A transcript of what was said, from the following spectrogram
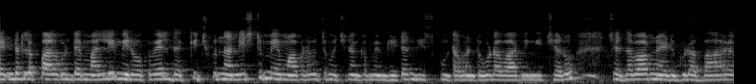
టెండర్లో పాల్గొంటే మళ్ళీ మీరు ఒకవేళ దక్కించుకున్న నెక్స్ట్ మేము మా ప్రభుత్వం వచ్చినాక మేము రిటర్న్ తీసుకుంటామంటూ కూడా వార్నింగ్ ఇచ్చారు. చంద్రబాబు నాయుడు కూడా బాగా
